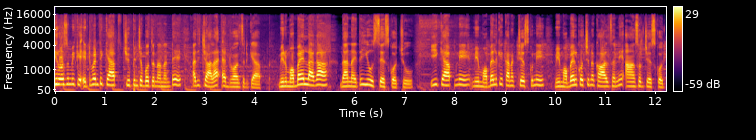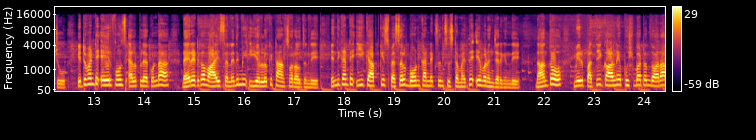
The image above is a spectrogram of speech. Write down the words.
ఈ రోజు మీకు ఎటువంటి క్యాప్ చూపించబోతున్నానంటే అది చాలా అడ్వాన్స్డ్ క్యాప్ మీరు మొబైల్ లాగా దాన్ని అయితే యూస్ చేసుకోవచ్చు. ఈ క్యాప్ని మీ మొబైల్కి కనెక్ట్ చేసుకుని మీ మొబైల్కి వచ్చిన కాల్స్ అన్ని ఆన్సర్ చేసుకోవచ్చు. ఎటువంటి ఇయర్ ఫోన్స్ హెల్ప్ లేకుండా డైరెక్ట్గా వాయిస్ అనేది మీ ఇయర్లోకి ట్రాన్స్ఫర్ అవుతుంది. ఎందుకంటే ఈ క్యాప్కి స్పెషల్ బోన్ కండక్షన్ సిస్టమ్ అయితే ఇవ్వడం జరిగింది. దాంతో మీరు ప్రతి కాల్ని పుష్ బటన్ ద్వారా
